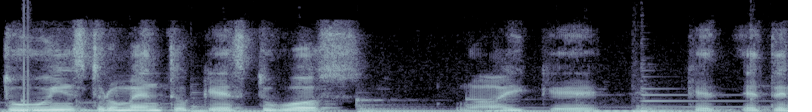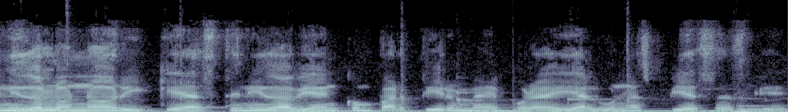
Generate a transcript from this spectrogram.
tu instrumento que es tu voz, ¿no? Y que que he tenido el honor y que has tenido a bien compartirme por ahí algunas piezas que,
